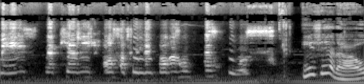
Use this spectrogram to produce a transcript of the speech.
mês para que a gente possa atender todas as pessoas. Em geral,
